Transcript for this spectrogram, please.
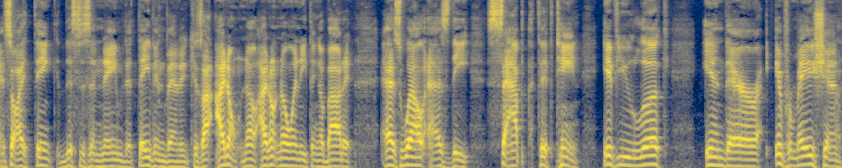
And so I think this is a name that they've invented because I, I don't know. I don't know anything about it, as well as the SAP 15. If you look in their information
